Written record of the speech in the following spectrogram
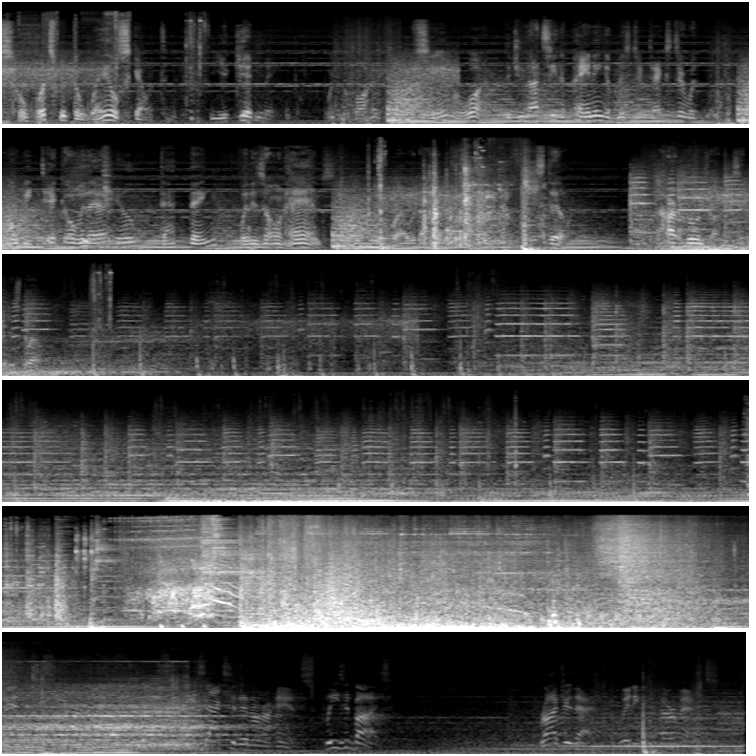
So what's with the whale skeleton? You kidding me? What, you bought it? Did you see him or what? Did you not see the painting of Mr. Dexter with Moby Dick over he there? killed that thing? With his own hands. Well, with a harpoon. Still, the harpoon's on Please advise. Roger that. Waiting for paramedics.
